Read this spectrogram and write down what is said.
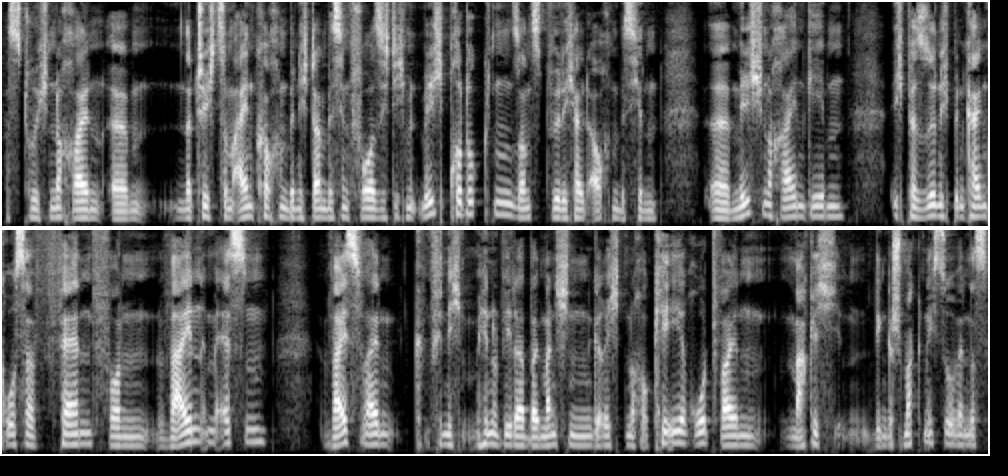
Was tue ich noch rein? Ähm, natürlich zum Einkochen bin ich da ein bisschen vorsichtig mit Milchprodukten, sonst würde ich halt auch ein bisschen äh, Milch noch reingeben. Ich persönlich bin kein großer Fan von Wein im Essen. Weißwein finde ich hin und wieder bei manchen Gerichten noch okay. Rotwein mag ich den Geschmack nicht so, wenn das,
